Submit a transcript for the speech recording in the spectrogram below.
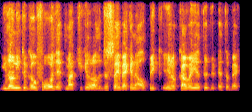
you don't need to go forward that much. You can rather just stay back and help pick, you know, cover you at the at the back.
